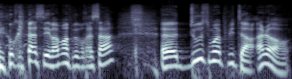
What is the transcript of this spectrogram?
Et donc là, c'est vraiment à peu près ça. Euh, 12 mois plus tard. Alors,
